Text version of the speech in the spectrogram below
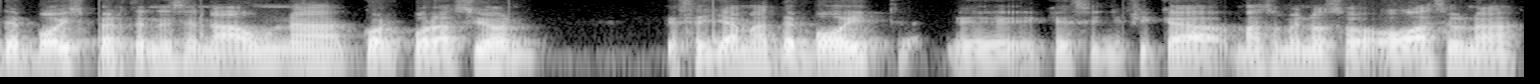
The Boys pertenecen a una corporación que se llama The Void, eh, que significa más o menos o, hace una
